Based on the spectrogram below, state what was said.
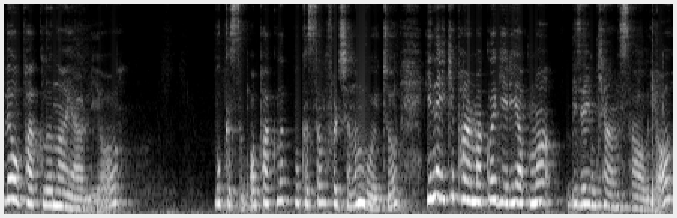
Ve opaklığını ayarlıyor. Bu kısım opaklık, bu kısım fırçanın boyutu. Yine iki parmakla geri yapma bize imkanı sağlıyor.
